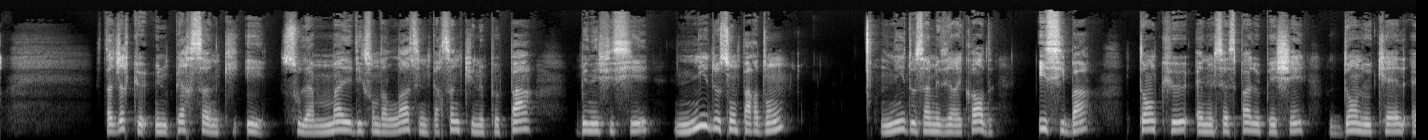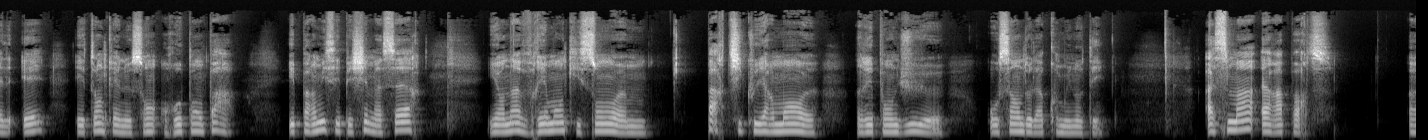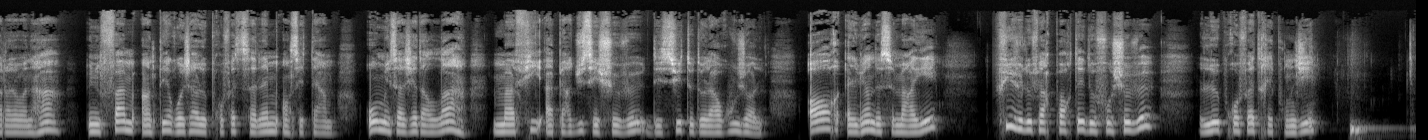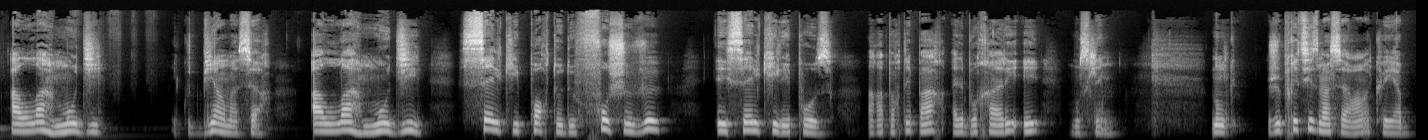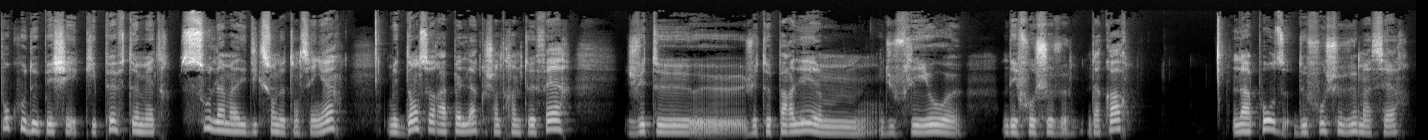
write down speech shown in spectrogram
C'est-à-dire qu'une personne qui est sous la malédiction d'Allah, c'est une personne qui ne peut pas bénéficier ni de son pardon, ni de sa miséricorde ici-bas, tant qu'elle ne cesse pas le péché dans lequel elle est et tant qu'elle ne s'en repent pas. Et parmi ces péchés, ma sœur, il y en a vraiment qui sont euh, particulièrement euh, répandus euh, au sein de la communauté. Asma, elle rapporte, une femme interrogea le prophète Salem en ces termes. Ô messager d'Allah, ma fille a perdu ses cheveux des suites de la rougeole. Or, elle vient de se marier. Puis-je lui faire porter de faux cheveux? Le prophète répondit, Allah maudit, écoute bien ma sœur, Allah maudit celle qui porte de faux cheveux et celle qui les pose, rapporté par Al-Bukhari et Muslim. Donc, je précise ma sœur hein, qu'il y a beaucoup de péchés qui peuvent te mettre sous la malédiction de ton Seigneur, mais dans ce rappel-là que je suis en train de te faire, je vais te, parler euh, du fléau euh, des faux cheveux, d'accord? La pose de faux cheveux, ma sœur,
